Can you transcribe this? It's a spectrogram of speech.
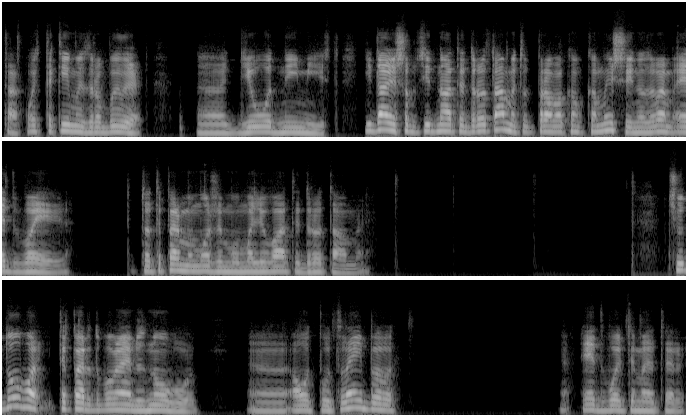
Так, ось такий ми зробили е, діодний міст. І далі, щоб з'єднати дротами, тут права кнопка миші і називаємо Add Wire. Тобто тепер ми можемо малювати дротами. Чудово. Тепер додаємо знову е, output label, add voltmeter.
